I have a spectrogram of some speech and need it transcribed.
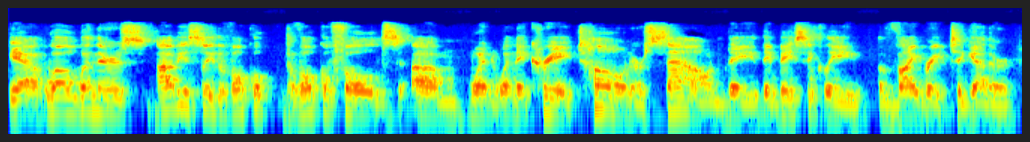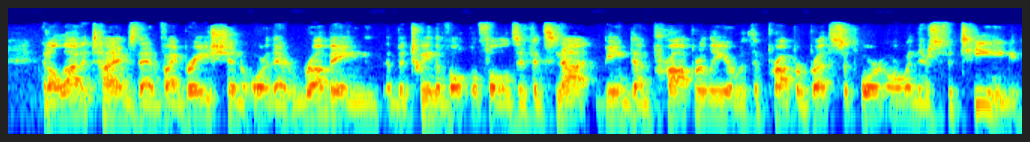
Yeah, well, when there's obviously the vocal the vocal folds um, when when they create tone or sound, they they basically vibrate together, and a lot of times that vibration or that rubbing between the vocal folds, if it's not being done properly or with the proper breath support, or when there's fatigue,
